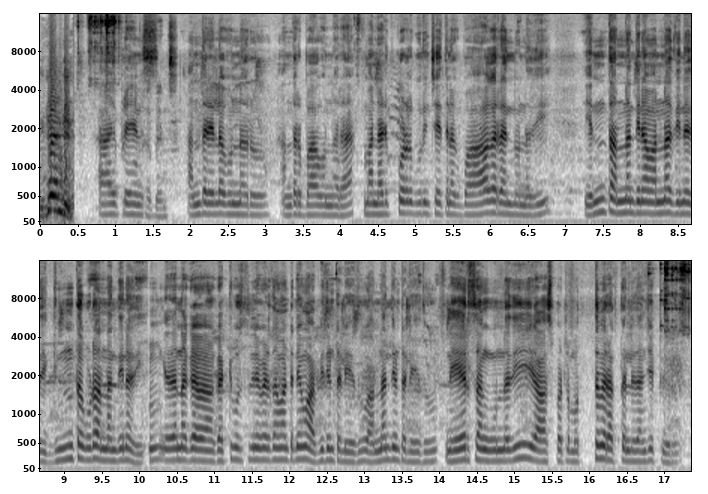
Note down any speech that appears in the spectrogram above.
ఇదేంది హాయ్ ఫ్రెండ్స్. అందరు ఎలా ఉన్నారు? అందరు బాగున్నారా? మా నడిపి కోడల గురించి అయితే నాకు బాగా రంది ఉన్నది. ఎంత అన్నం తినమన్నా తినది. గింత కూడా అన్నం తినది. ఏదైనా గ- గట్టి వస్తువు తిన పెడదామంటేనేమో అవి తింటలేదు అన్నం తింటలేదు. నీరసంగా ఉన్నది హాస్పిటల్ మొత్తమే రక్తం లేదని చెప్పారు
